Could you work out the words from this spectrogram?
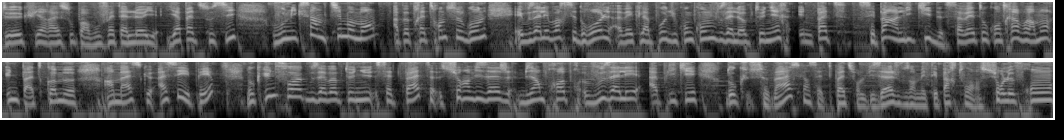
deux cuillères à soupe. Alors vous faites à l'œil, il n'y a pas de souci. Vous mixez un petit moment, à peu près 30 secondes, et vous allez voir c'est drôle avec la peau du concombre, vous allez obtenir une pâte. C'est pas un liquide, ça va être au contraire vraiment une pâte, comme euh, un masque assez épais. Donc une fois que vous avez obtenu cette pâte sur un visage bien propre, vous allez appliquer donc ce masque, hein, cette pâte sur le visage. Vous en mettez partout, hein, sur le front,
